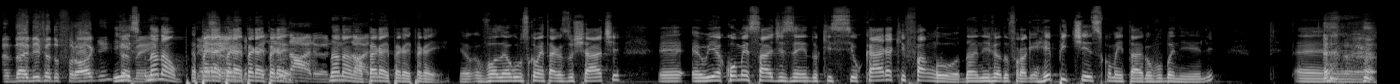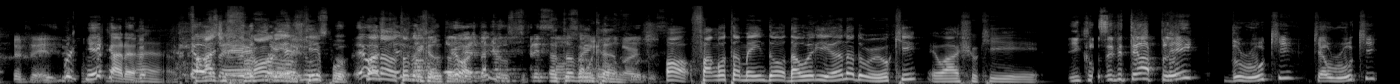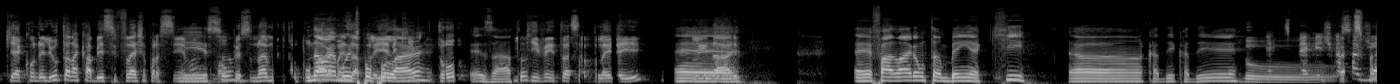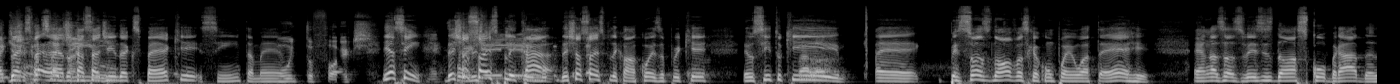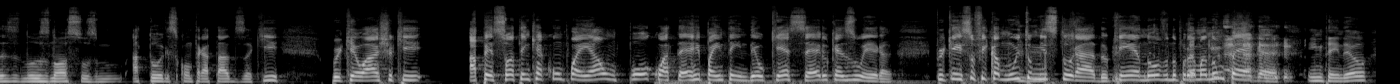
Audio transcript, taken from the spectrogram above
Da, da Nívia do Frog isso. também. Não, não, peraí, peraí, peraí, peraí. é Não, não, não, peraí, peraí, peraí. Eu, eu vou ler alguns comentários do chat. É, eu ia começar dizendo que se o cara que falou da nível do Frog repetir esse comentário, eu vou banir ele. É. Por quê, cara? é, falar de que Frog é aqui, pô. Eu não, acho não, eu que tô é brincando, eu tô. Eu acho que é Eu tô brincando. Ó, falou também do, da Oriana do Rookie. Eu acho que. Inclusive tem a play do Rookie, que é o Rookie, que é quando ele luta na cabeça e flecha pra cima. Isso. Uma pessoa, não é muito popular, Não é mas muito a play popular. ele que inventou, Exato. que inventou essa play aí. É, Lendário. é, falaram também aqui. ah, cadê, cadê? Do. X-Pac é de caçadinho. Do, é, do caçadinho do X-Pac, sim, também. Muito forte. E assim, É, deixa eu só explicar, deixa eu só explicar uma coisa, porque eu sinto que é, pessoas novas que acompanham o ATR, elas às vezes dão as cobradas nos nossos atores contratados aqui, porque eu acho que a pessoa tem que acompanhar um pouco a TR pra entender o que é sério e o que é zoeira. Porque isso fica muito misturado. Quem é novo no programa não pega, entendeu?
